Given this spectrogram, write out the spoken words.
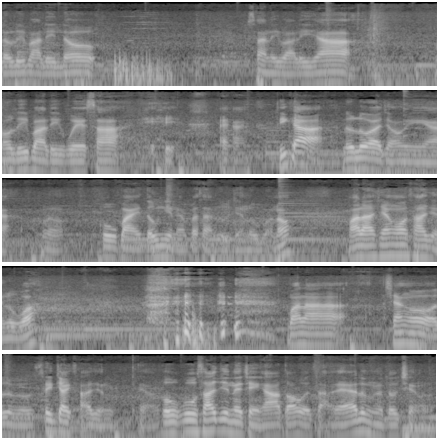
လုပ်လေးပါလေးလုပ်စံလေးပါလေးရမော်လေးပါလေးဝယ်စားဟေးဟေးအဲ့ဒါအဓိကလုပ်လို့အကြောင်းရင်းကဟိုကိုပိုင်သုံးကျင်တဲ့ပတ်စံလိုချင်လို့ပေါ့နော်မာလာရှမ်းကောစားကျင်လို့ကွာမာလာရှမ်းကောအဲ့လိုမျိုးစိတ်ကြိုက်စားကျင်လို့ကိုကိုစားကျင်တဲ့ချိန်အားတော့ဝယ်စားတယ်အဲ့လိုမျိုးလုပ်ချင်လို့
